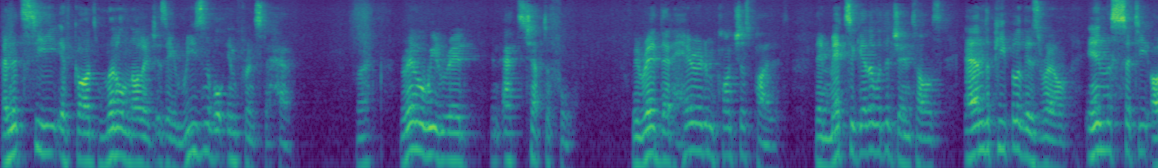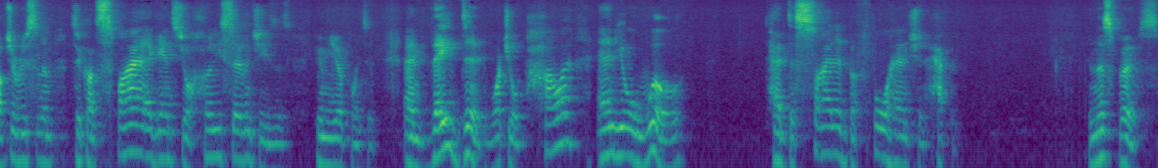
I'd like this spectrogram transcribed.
and let's see if God's middle knowledge is a reasonable inference to have. Right? Remember, we read in Acts chapter 4. We read that Herod and Pontius Pilate they met together with the Gentiles and the people of Israel in the city of Jerusalem to conspire against your holy servant Jesus, whom you appointed. And they did what your power and your will had decided beforehand should happen. In this verse,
